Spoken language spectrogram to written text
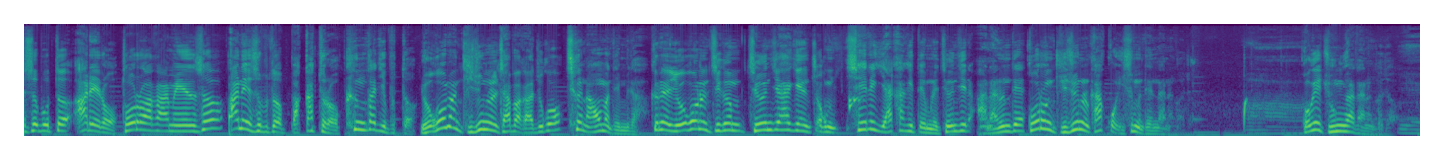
서부터 아래로 돌아가면서 안에서부터 바깥으로 큰 가지부터 요거만 기준을 잡아 가지고 쳐 나오면 됩니다. 그런데 요거는 지금 전지하기에는 조금 세력이 약하기 때문에 전지는 안 하는데 그런 기준을 갖고 있으면 된다는 거죠. 아, 그게 중요하다는 거죠. 예.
